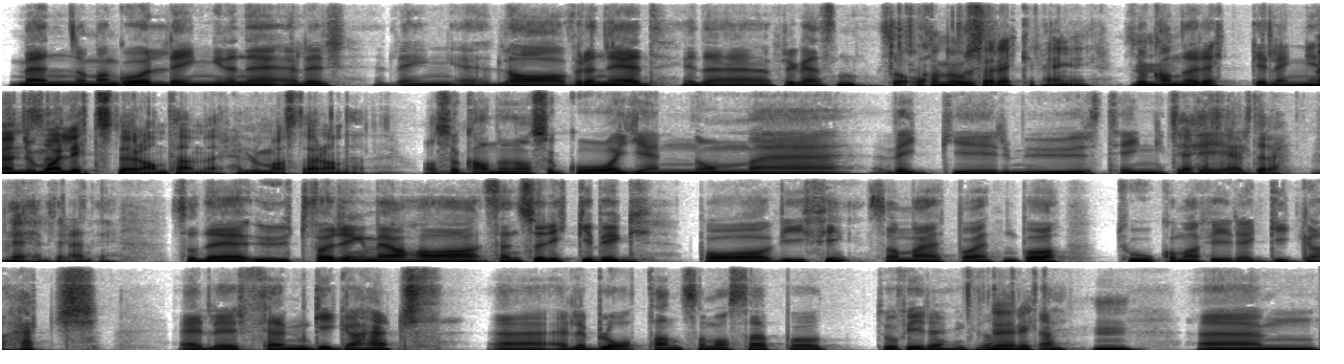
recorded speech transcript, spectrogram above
Men når man går lengre ned, eller leng, lavere ned i det frekvensen, så, kan det også rekke lenger. Så kan det rekke lenger. Men du må ha litt større antenner. eller du må ha større antenner. Og så kan den også gå gjennom eh, vegger, mur, ting det bedre. Det er helt riktig. Så det er utfordring med å ha sensorikk i bygg på Wifi, som er på enten på 2,4 gigahertz eller 5 gigahertz, eh, eller blåtann, som også er på 2,4. Det er riktig. Ja. Mm. Um,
